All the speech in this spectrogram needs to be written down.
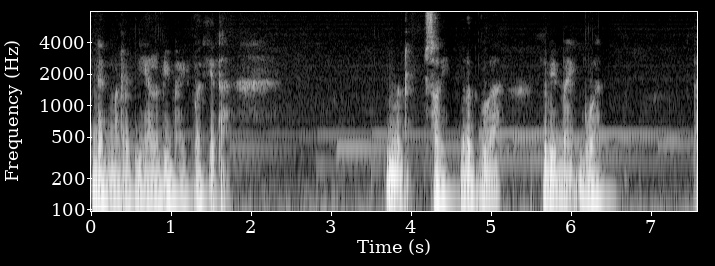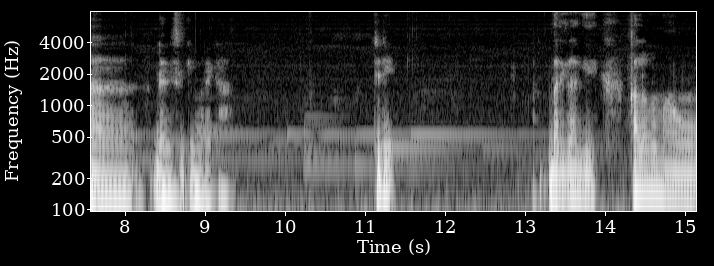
dan menurut dia lebih baik buat kita Menur sorry menurut gua lebih baik buat uh, dari segi mereka. Jadi balik lagi kalau lu mau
